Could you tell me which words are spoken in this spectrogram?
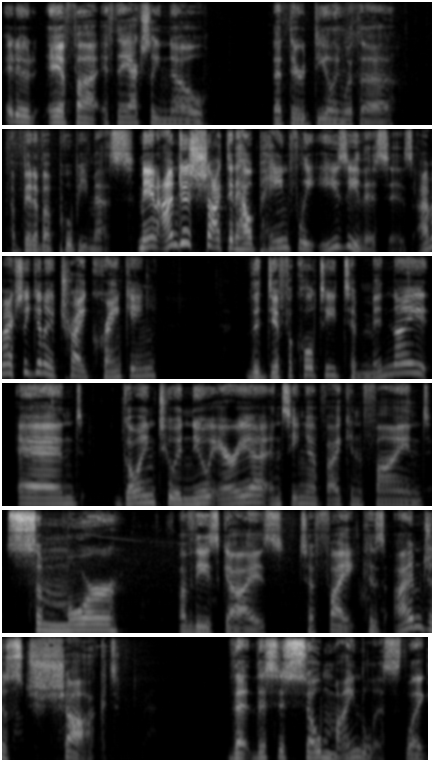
Hey, dude, if uh, if they actually know that they're dealing with a a bit of a poopy mess, man, I'm just shocked at how painfully easy this is. I'm actually gonna try cranking the difficulty to midnight and going to a new area and seeing if I can find some more of these guys to fight because I'm just shocked that this is so mindless. Like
